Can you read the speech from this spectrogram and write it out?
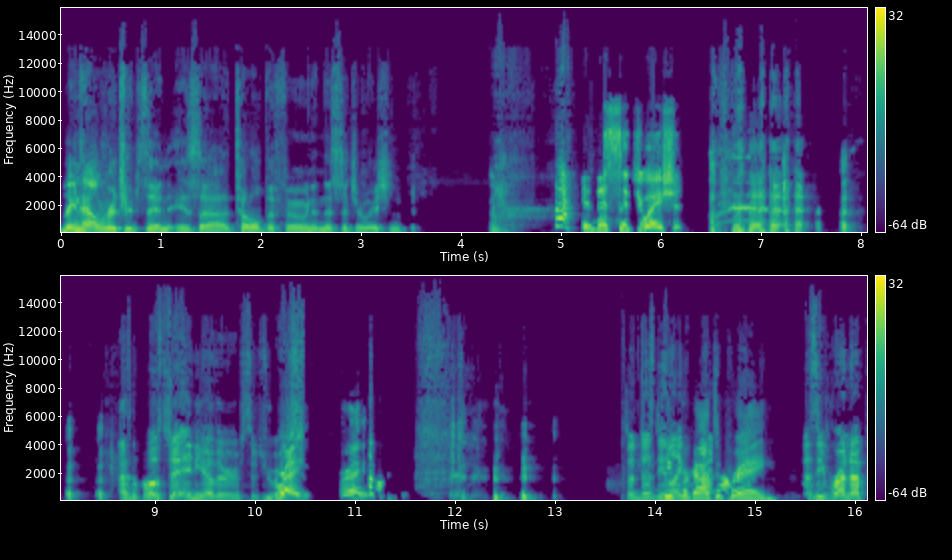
explain how Richardson is a total buffoon in this situation. in this situation. As opposed to any other situation. Right. Right. So does he, He like forgot to pray. does he run up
